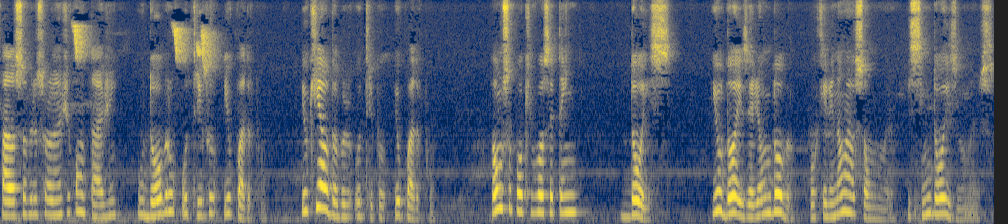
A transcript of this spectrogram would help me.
fala sobre os problemas de contagem, o dobro, o triplo e o quádruplo. E o que é o dobro, o triplo e o quádruplo? Vamos supor que você tem 2. E o 2 ele é um dobro, porque ele não é só um número e sim dois números.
